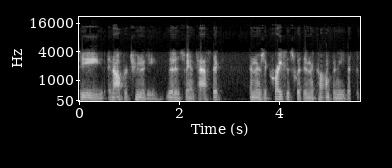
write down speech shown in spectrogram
see an opportunity that is fantastic and there's a crisis within the company that has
